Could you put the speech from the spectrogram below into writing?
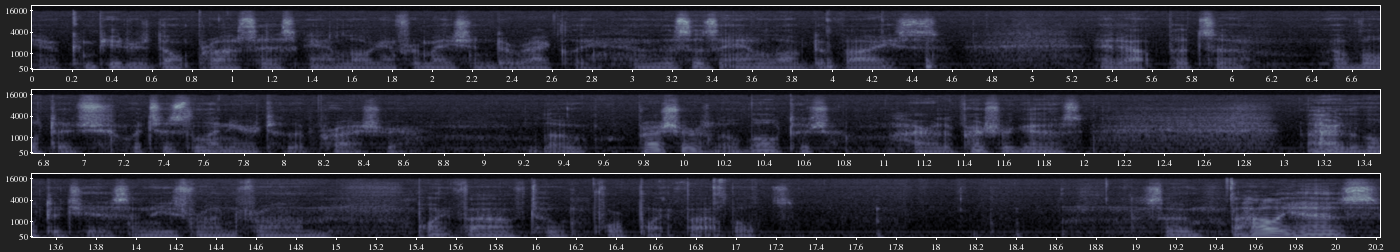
you know computers don't process analog information directly and this is an analog device it outputs a a voltage which is linear to the pressure. Low pressure, low voltage, higher the pressure goes, the higher the voltage is. And these run from 0.5 to 4.5 volts. So the Holley has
